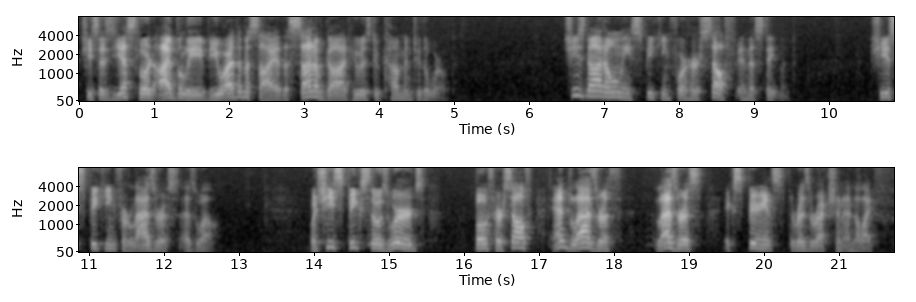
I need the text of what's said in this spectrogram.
She says, Yes, Lord, I believe you are the Messiah, the Son of God who is to come into the world. She's not only speaking for herself in this statement, she is speaking for Lazarus as well. When she speaks those words, both herself and Lazarus, Lazarus experience the resurrection and the life.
